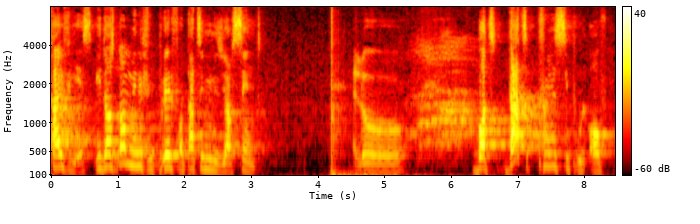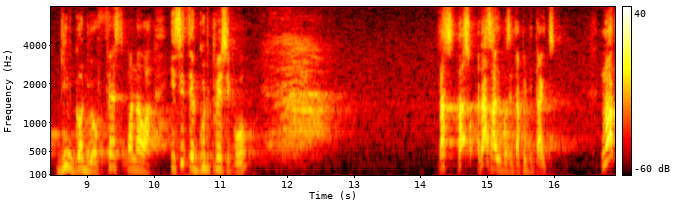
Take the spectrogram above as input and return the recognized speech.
five years, it does not mean if you prayed for 30 minutes, you have sinned. Hello? But that principle of give God your first one hour, is it a good principle? That's, that's, that's how you must interpret the tithe. Not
